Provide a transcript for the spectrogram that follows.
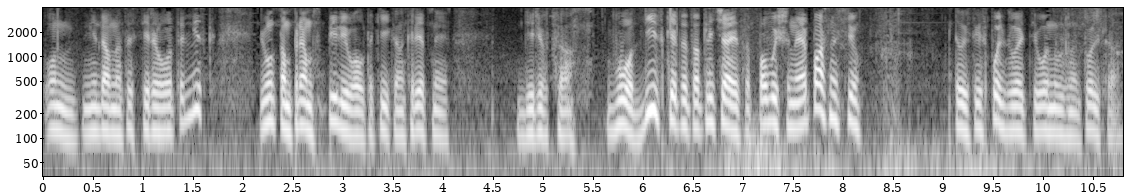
он недавно тестировал этот диск, и он там прям спиливал такие конкретные деревца. Вот, диск этот отличается повышенной опасностью, то есть использовать его нужно только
